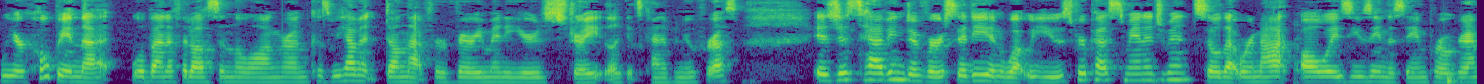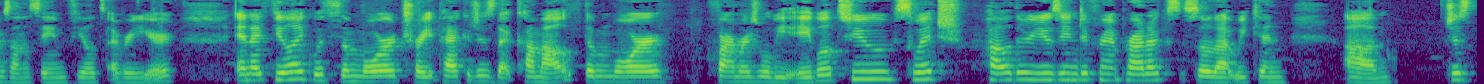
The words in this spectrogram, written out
we are hoping that will benefit us in the long run because we haven't done that for very many years straight like it's kind of new for us. Is just having diversity in what we use for pest management so that we're not always using the same programs on the same fields every year. And i feel like with the more trait packages that come out the more farmers will be able to switch how they're using different products so that we can um, just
